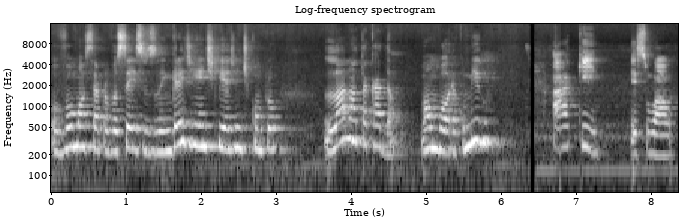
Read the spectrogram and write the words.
eu vou mostrar para vocês os ingredientes que a gente comprou lá no Atacadão. Vamos embora comigo? Aqui, pessoal,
